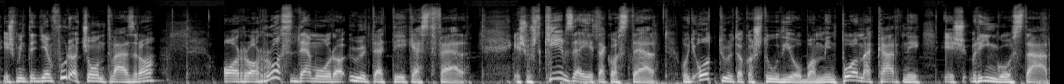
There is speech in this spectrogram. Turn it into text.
és mint egy ilyen fura csontvázra, arra rossz demóra ültették ezt fel. És most képzeljétek azt el, hogy ott ültek a stúdióban, mint Paul McCartney és Ringo Starr,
